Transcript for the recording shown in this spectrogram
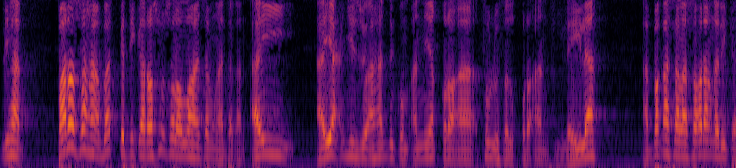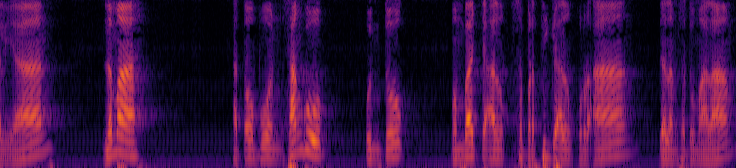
Lihat, para sahabat ketika Rasulullah SAW mengatakan, "Ay ayajizu ahadukum an yaqra'a thulutsal Qur'an fi lailah?" Apakah salah seorang dari kalian lemah ataupun sanggup untuk membaca al, sepertiga Al-Quran dalam satu malam?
